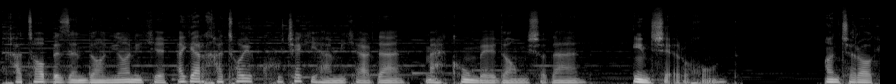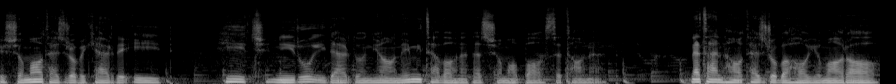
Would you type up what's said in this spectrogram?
خطاب به زندانیانی که اگر خطای کوچکی هم می کردند محکوم به اعدام می این شعر رو خوند آنچه را که شما تجربه کرده اید هیچ نیرویی در دنیا نمی تواند از شما باستاند. نه تنها تجربه های ما را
